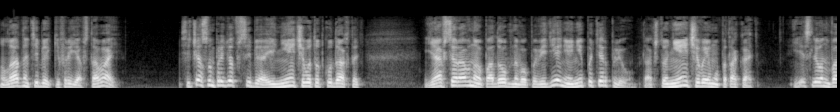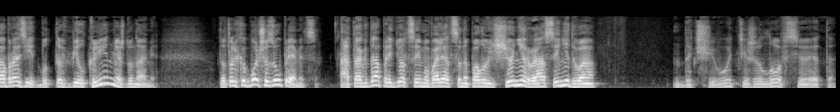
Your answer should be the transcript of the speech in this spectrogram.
Ладно тебе, Кефрия, вставай. Сейчас он придет в себя, и нечего тут кудахтать. Я все равно подобного поведения не потерплю, так что нечего ему потакать. Если он вообразит, будто вбил клин между нами, то только больше заупрямится. А тогда придется ему валяться на полу еще не раз и не два. Да чего тяжело все это!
